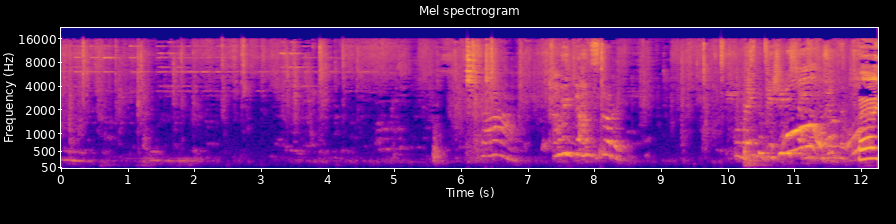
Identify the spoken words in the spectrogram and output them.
Mm-hmm. এই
